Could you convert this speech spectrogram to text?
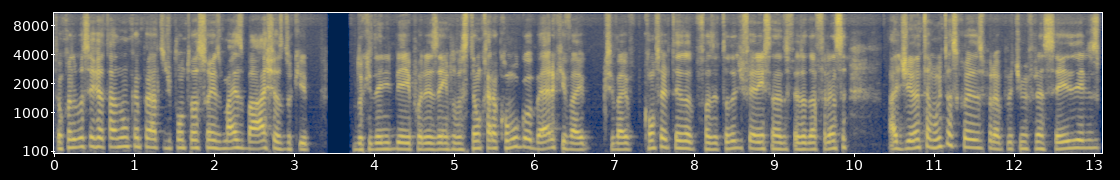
Então, quando você já está num campeonato de pontuações mais baixas do que do que da NBA, por exemplo, você tem um cara como o Gobert que vai que vai com certeza fazer toda a diferença na defesa da França, adianta muitas coisas para o time francês e eles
